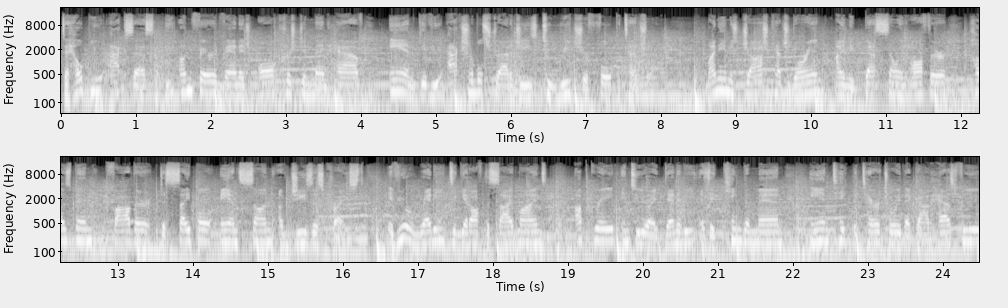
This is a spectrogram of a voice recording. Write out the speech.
to help you access the unfair advantage all Christian men have and give you actionable strategies to reach your full potential. My name is Josh Kachadorian. I am a best selling author, husband, father, disciple, and son of Jesus Christ. If you're ready to get off the sidelines, upgrade into your identity as a kingdom man, and take the territory that God has for you,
